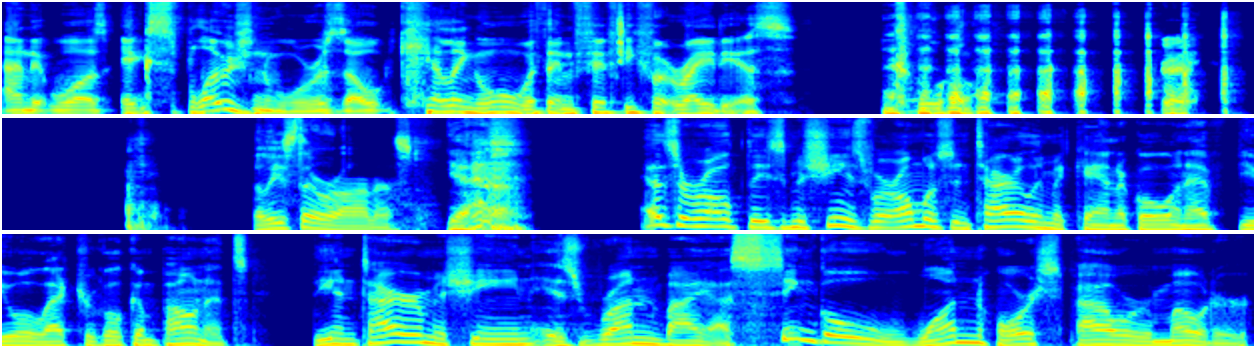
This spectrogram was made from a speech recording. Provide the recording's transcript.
and it was explosion will result, killing all within fifty foot radius. Cool. At least they were honest. Yeah. Yeah. As a result, these machines were almost entirely mechanical and have few electrical components. The entire machine is run by a single one horsepower motor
